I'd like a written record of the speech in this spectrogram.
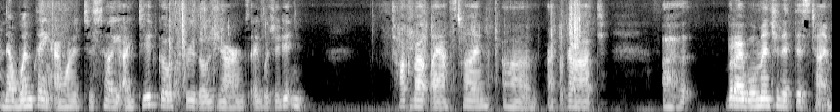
Now, one thing I wanted to tell you, I did go through those yarns, which I didn't talk about last time. Um, I forgot. Uh, but I will mention it this time.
